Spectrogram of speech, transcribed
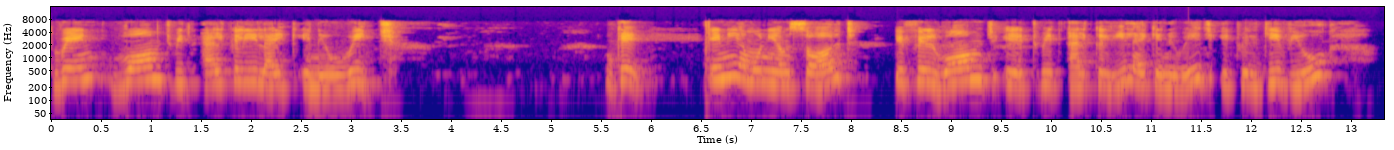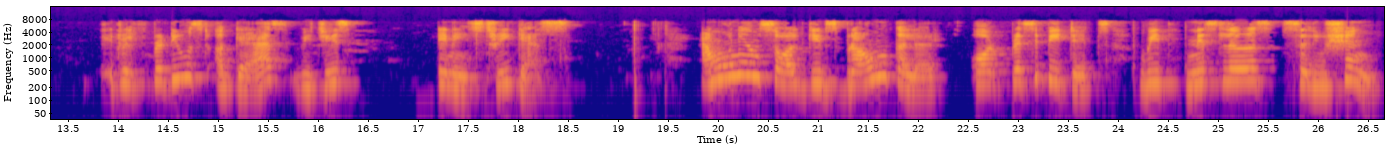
when warmed with alkali like NaOH. Okay. Any ammonium salt, if you warm it with alkali like NaOH, it will give you, it will produce a gas which is NH3 gas. Ammonium salt gives brown color or precipitates with Nessler's solution.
